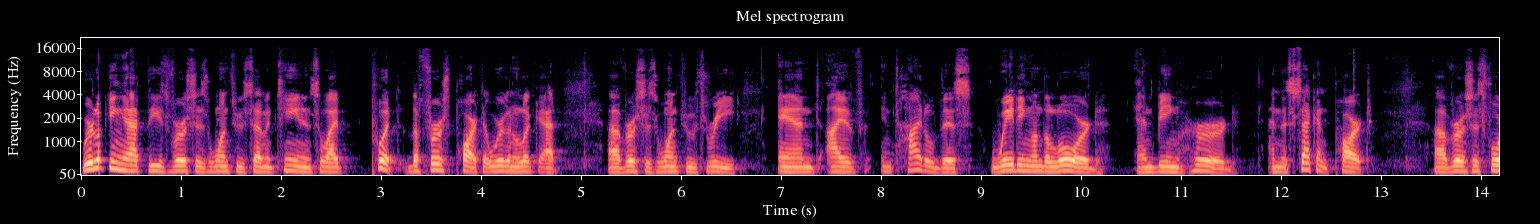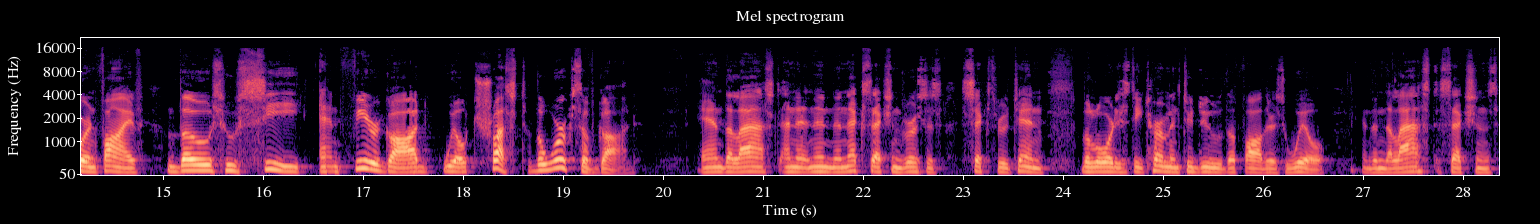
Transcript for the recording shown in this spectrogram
We're looking at these verses 1 through 17, and so I put the first part that we're going to look at, uh, verses 1 through 3, and I have entitled this Waiting on the Lord and Being Heard. And the second part, uh, verses 4 and 5, Those who see and fear God will trust the works of God. And the last, and then in the next section, verses 6 through 10, the Lord is determined to do the Father's will. And then the last sections,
